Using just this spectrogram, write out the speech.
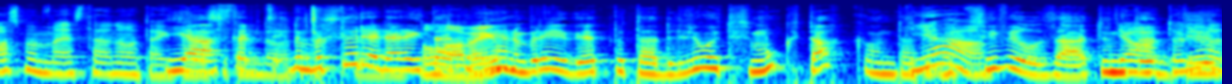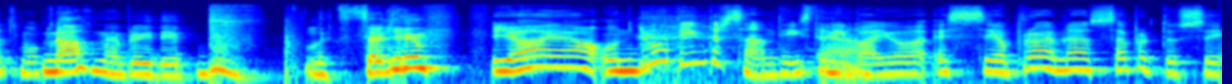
Ausma mēs tā noteikti. Jā, starp, citu, bet tur ir arī tā, ka vienu brīdi iet pa tādu ļoti smuku taku un tādu Jā. ļoti civilizētu. Un Jā, tad ir ļoti smuki. Nākamajā brīdī ir buf, līdz ceļiem. Jā, jā, un ļoti interesanti īstenībā, Jā. jo es joprojām neesmu sapratusi,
